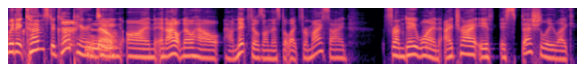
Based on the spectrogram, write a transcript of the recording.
when it comes to co-parenting no. on and I don't know how how Nick feels on this, but like for my side, from day one, I try if especially like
